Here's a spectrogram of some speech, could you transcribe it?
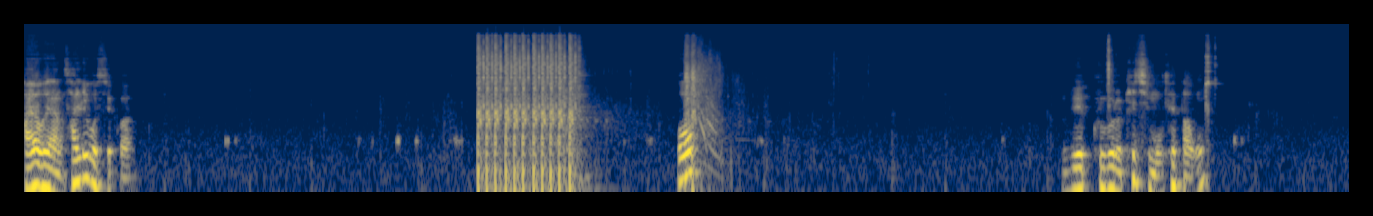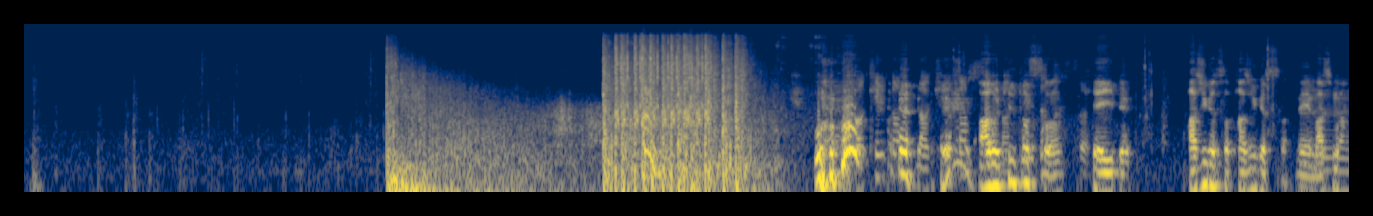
가요 그냥 살리고 있을 거야 어? 왜 그거를 캐치 못했다고? 나킬 떴, 나킬 떴어. 나도 나킬 떴어 게이들 다 죽였어 다 죽였어 네 음. 마지막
